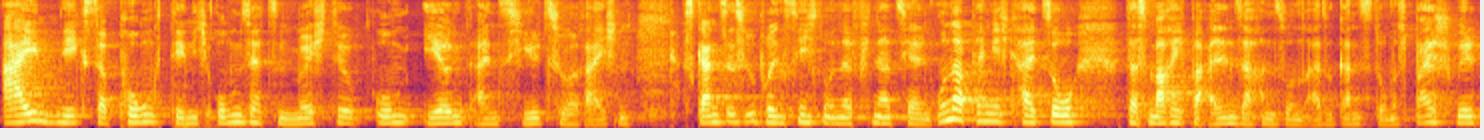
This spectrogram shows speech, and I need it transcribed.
ein nächster Punkt, den ich umsetzen möchte, um irgendein Ziel zu erreichen. Das Ganze ist übrigens nicht nur in der finanziellen Unabhängigkeit so, das mache ich bei allen Sachen so. Also ganz dummes Beispiel,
